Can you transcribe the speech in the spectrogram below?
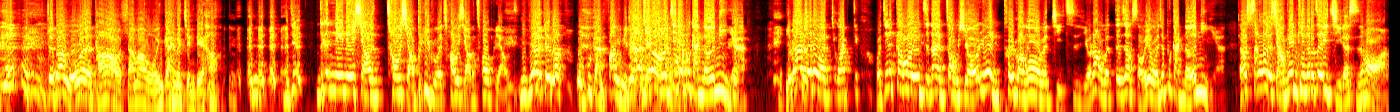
这段我为了讨好沙曼，我应该会剪掉。你这你这个捏捏小超小屁股的超小的臭婊子，你不要觉得我不敢放你，你不要觉得我们今天不敢惹你啊！你不要觉得我我我今天干花原子弹很重修，因为你推广过我们几次，有让我们登上首页，我就不敢惹你啊。然后商奥的小编听到这一集的时候啊，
